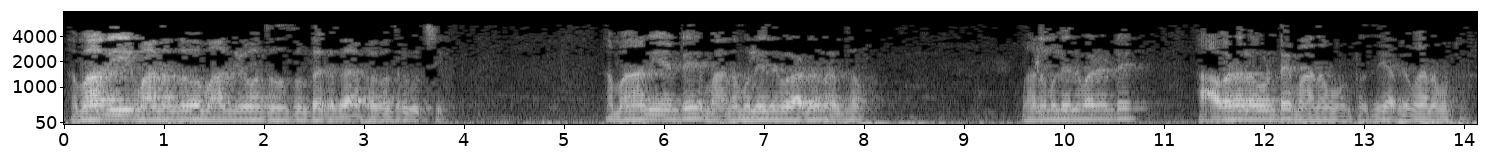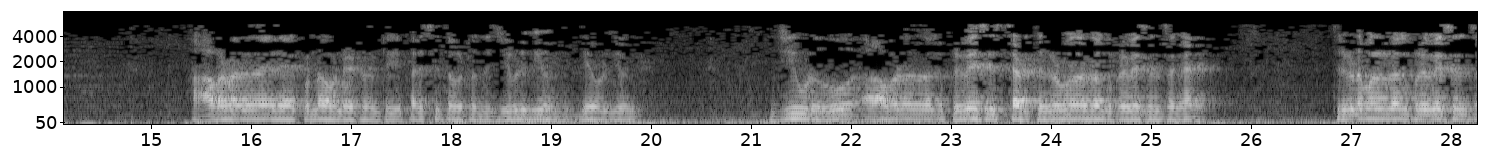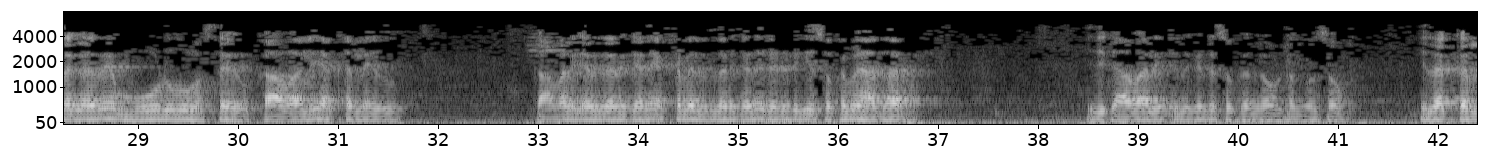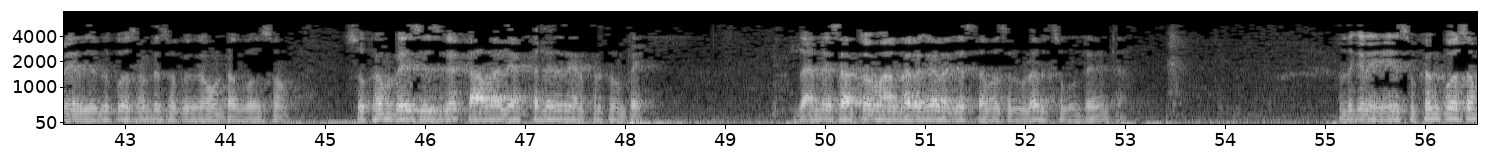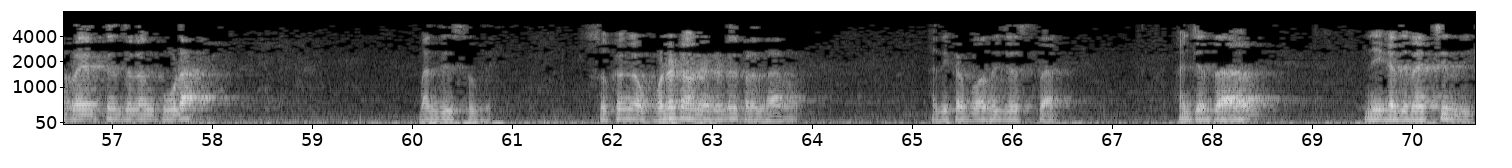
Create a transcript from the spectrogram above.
అమాని మానదో మాన్యో అని చదువుతుంటాం కదా భగవంతుడి గురించి. అమాని అంటే మానము లేనివాడు అని అర్థం. మానము లేనివాడు అంటే ఆవరణలో ఉంటే మానము ఉంటుంది అభిమానం ఉంటుంది. ఆవరణ లేకుండా ఉండేటువంటి పరిస్థితి ఒకటి ఉంది జీవుడికి ఉంది దేవుడికి ఉంది. జీవుడు ఆవరణలోకి ప్రవేశిస్తాడు త్రిగుణమలంలోకి ప్రవేశించగానే. త్రిగుణమలంలోకి ప్రవేశించగానే మూడు వస్తాయి కావాలి అక్కర్లేదు. కావాలి కానీ దానికని ఎక్కర్లేదు దానికని రెండింటికి సుఖమే ఆధారం. ఇది కావాలి ఎందుకంటే సుఖంగా ఉండటం కోసం. ఇది అక్కర్లేదు ఎందుకోసం అంటే సుఖంగా ఉండటం కోసం. సుఖం బేసిస్గా కావాలి అక్కర్లేదని ఏర్పడుతూ ఉంటాయి దాన్నే సత్వం ఆధారంగా రజస్తమస్సులు కూడా రుచుకుంటాయంట అందుకని సుఖం కోసం ప్రయత్నించడం కూడా బంధిస్తుంది. సుఖంగా ఉండటం అనేటువంటిది ప్రధానం. అది ఇక్కడ బోధ చేస్తారు అంచేత నీకు అది నచ్చింది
